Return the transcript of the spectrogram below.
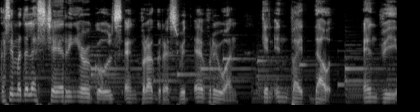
Kasi madalas sharing your goals and progress with everyone can invite doubt, envy,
